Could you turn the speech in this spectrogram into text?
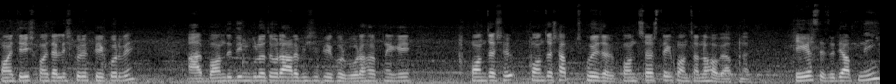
পঁয়ত্রিশ, পঁয়তাল্লিশ করে পে করবে। আর বন্ধের দিনগুলোতে ওরা আরও বেশি পে করবে। ওরা আপনাকে পঞ্চাশের পঞ্চাশ আপ হয়ে যাবে, পঞ্চাশ থেকে পঞ্চান্ন হবে আপনার। ঠিক আছে? যদি আপনি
